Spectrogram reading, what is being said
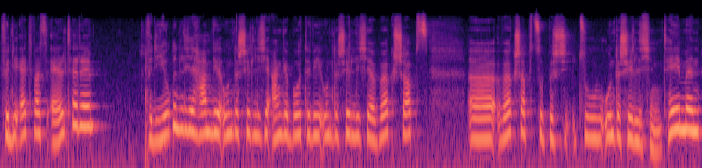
Für die etwas ältere, für die Jugendlichen haben wir unterschiedliche Angebote wie unterschiedliche Workshops. Äh, Workshops zu, zu, unterschiedlichen Themen.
